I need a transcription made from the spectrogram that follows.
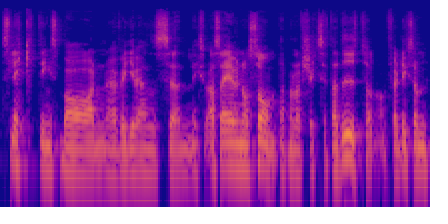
släktingsbarn över gränsen? Liksom, alltså även något sånt, att man har försökt sätta dit honom. För liksom,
